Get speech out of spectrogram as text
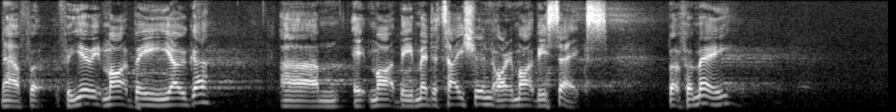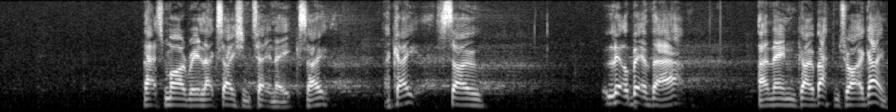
Now, for, for you, it might be yoga, um, it might be meditation, or it might be sex. But for me, that's my relaxation technique. So, okay, so a little bit of that and then go back and try it again.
